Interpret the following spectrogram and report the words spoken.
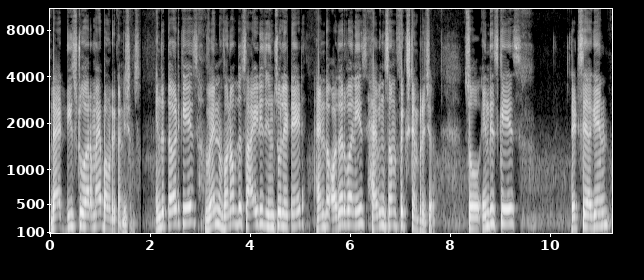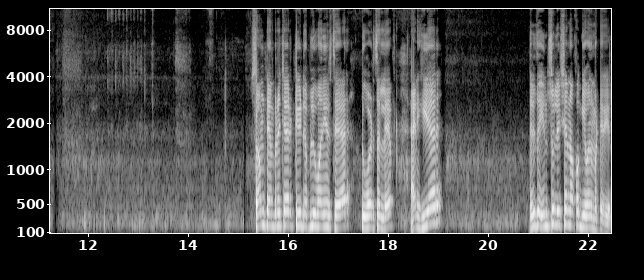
that these two are my boundary conditions. In the third case when one of the side is insulated and the other one is having some fixed temperature. So in this case let's say again some temperature TW1 is there towards the left and here there is the insulation of a given material.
